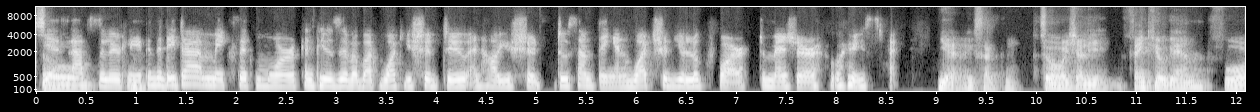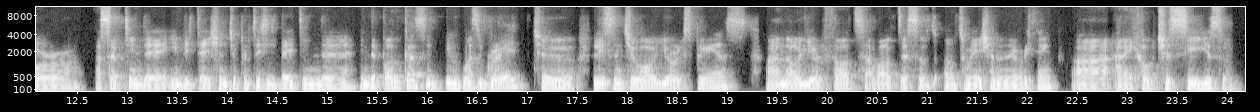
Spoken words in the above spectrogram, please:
So, yes, absolutely. Yeah. I think the data makes it more conclusive about what you should do and how you should do something and what should you look for to measure where you stand. Yeah, exactly. So, Vaishali, thank you again for accepting the invitation to participate in the in the podcast. It, it, was great to listen to all your experience and all your thoughts about this automation and everything. Uh, and I hope to see you soon.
